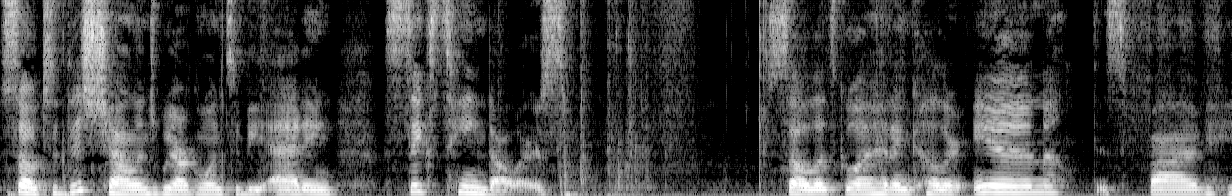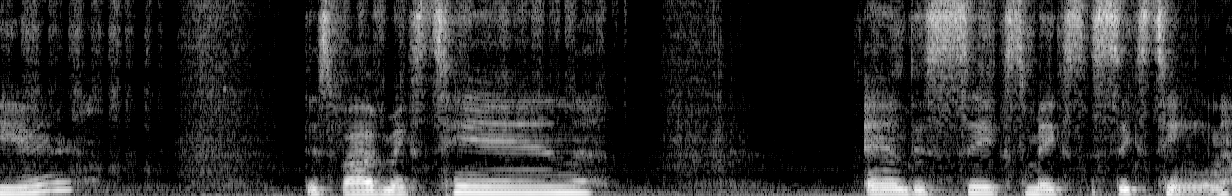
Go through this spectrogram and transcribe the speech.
so to this challenge, we are going to be adding $16. So let's go ahead and color in this five here. This five makes 10. And this six makes 16.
